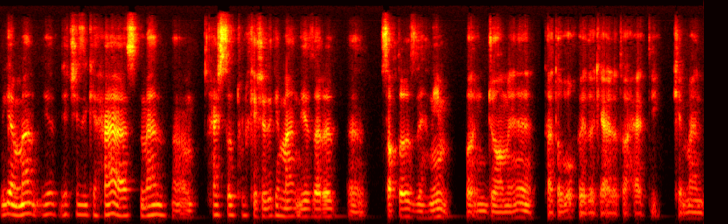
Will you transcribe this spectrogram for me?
میگم من یه،, یه چیزی که هست من هشت سال طول کشیده که من یه ذره ساختار ذهنیم با این جامعه تطابق پیدا کرده تا حدی. که من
